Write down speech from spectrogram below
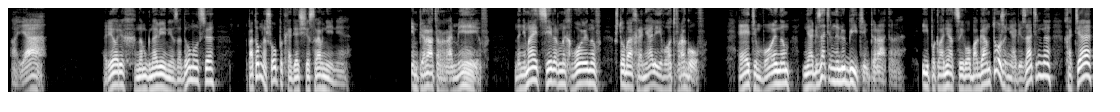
«А я...» Рерих на мгновение задумался, потом нашел подходящее сравнение. «Император Ромеев нанимает северных воинов, чтобы охраняли его от врагов. Этим воинам не обязательно любить императора, и поклоняться его богам тоже не обязательно, хотя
